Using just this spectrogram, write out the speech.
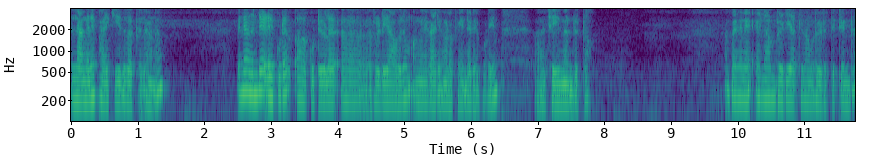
എല്ലാം അങ്ങനെ പാക്ക് ചെയ്ത് വെക്കലാണ്. പിന്നെ അതിന്റെ ഇടയിൽ കൂടെ കുട്ടികൾ റെഡി ആവലും അങ്ങനെ കാര്യങ്ങളൊക്കെ അതിന്റെ ഇടയിൽ കൂടെയും ചെയ്യുന്നുണ്ട് കേട്ടോ അപ്പം അങ്ങനെ എല്ലാം റെഡിയാക്കി നമ്മൾ എടുത്തിട്ടുണ്ട്.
